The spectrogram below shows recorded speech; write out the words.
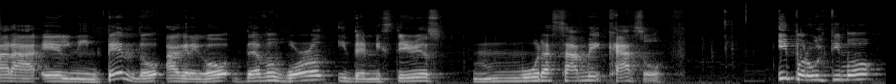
para el Nintendo agregó Devil World y The Mysterious Murasame Castle. Y por último,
